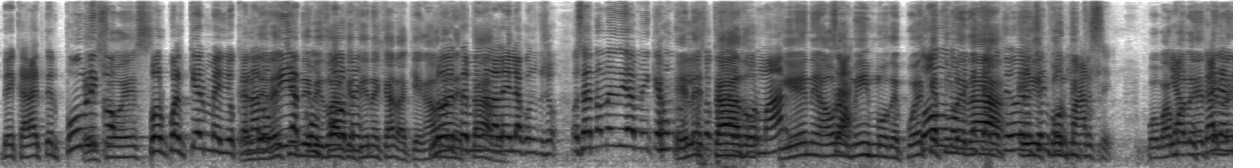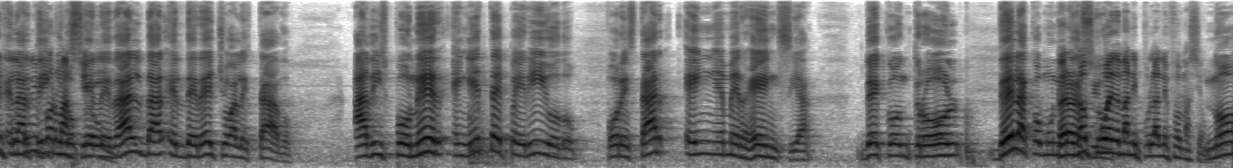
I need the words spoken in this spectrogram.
de carácter público es por cualquier medio, canal o derecho vía individual que tiene cada quien. lo Ahora el determina la ley y la Constitución. O sea, no me diga a mí que es un El Estado informar. tiene O ahora sea, mismo, después que tú le das tiene a eh, informarse pues vamos a leer el, artículo que le da el, da- el derecho al Estado a disponer en este periodo por estar en emergencia de control de la Pero comunicación. no puede manipular la información. No,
